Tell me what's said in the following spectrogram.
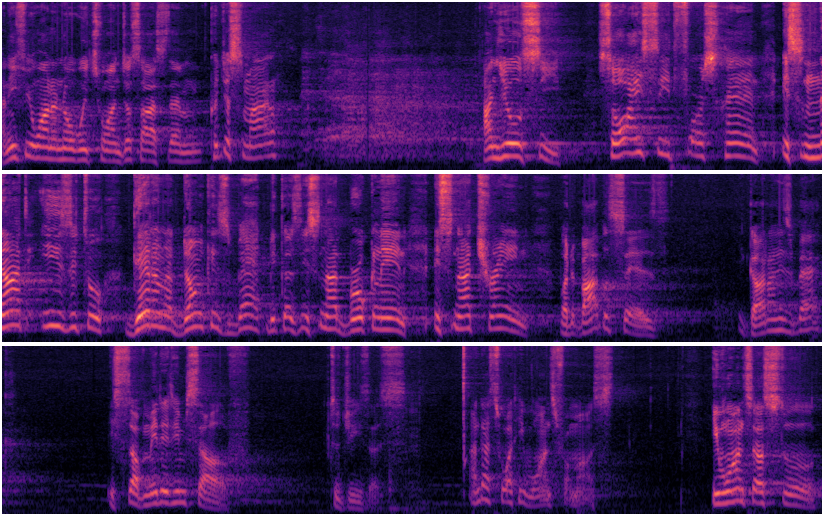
And if you want to know which one, just ask them, could you smile? and you'll see. So I see it firsthand. It's not easy to get on a donkey's back because it's not broken in, it's not trained. But the Bible says he got on his back, he submitted himself to Jesus. And that's what he wants from us. He wants us to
